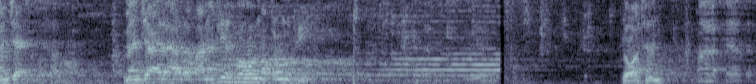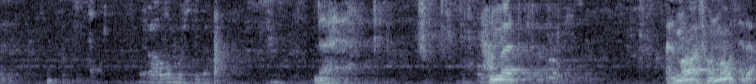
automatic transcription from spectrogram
من جعل من جعل هذا طعنا فيه فهو المطعون فيه. لغة؟ ما لا حياة أرض المشتبه لا. محمد الموات والموت لا.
